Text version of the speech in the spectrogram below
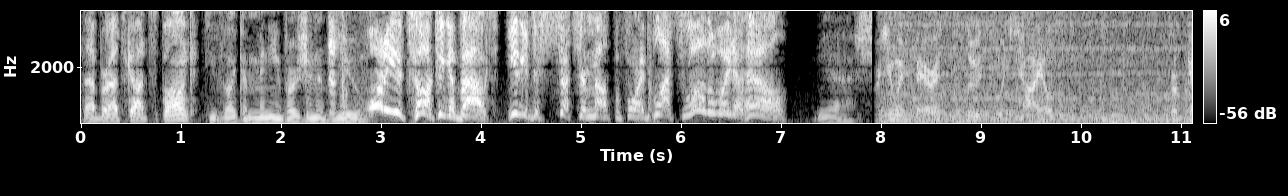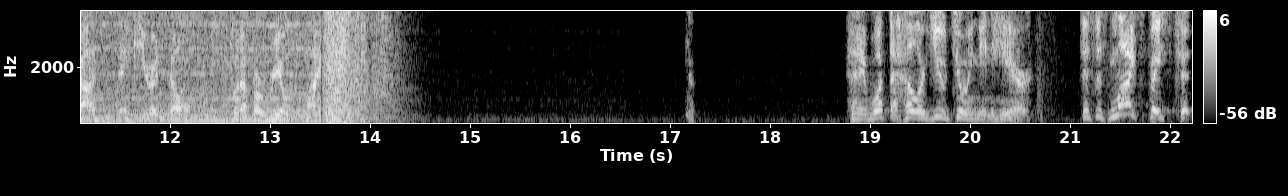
That brat's got spunk. He's like a mini version of you. What are you talking about? You can just shut your mouth before I blast you all the way to hell! Yeah. sh- Are you embarrassed to lose to a child? For God's sake, you're adults. Put up a real fight. Hey, what the hell are you doing in here? This is my space to...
